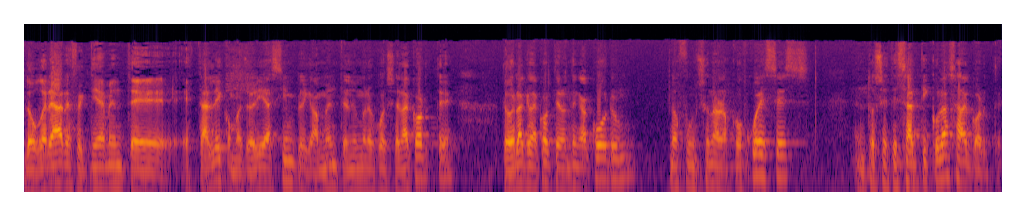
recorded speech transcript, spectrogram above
lograr efectivamente esta ley con mayoría simple que aumente el número de jueces de la Corte, lograr que la Corte no tenga quórum, no funcionan los jueces, entonces desarticulas a la Corte.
